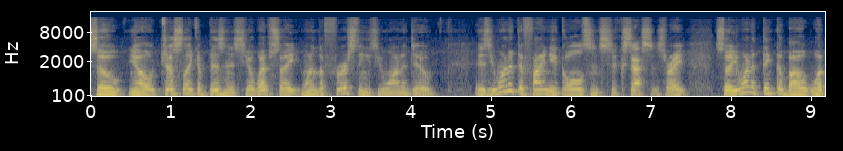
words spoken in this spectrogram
So, you know, just like a business, your website, one of the first things you want to do is you want to define your goals and successes, right? So you want to think about what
